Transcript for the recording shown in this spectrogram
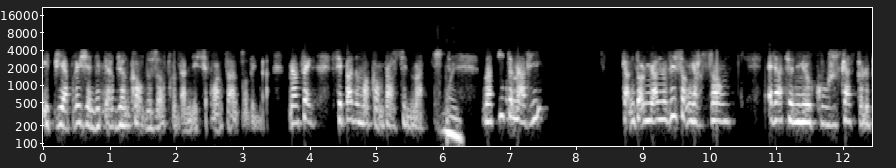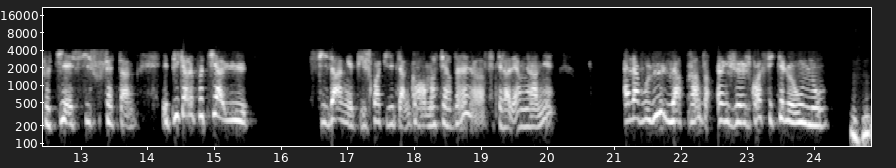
Et puis après, j'en ai perdu encore deux autres dans des circonstances horribles. Mais enfin, c'est pas de moi qu'on parle, c'est de ma petite. Ma petite Marie, quand on lui a levé son garçon, elle a tenu le coup jusqu'à ce que le petit ait 6 ou 7 ans. Et puis quand le petit a eu 6 ans, et puis je crois qu'il était encore en maternelle, c'était la dernière année, elle a voulu lui apprendre un jeu, je crois que c'était le Uno. Mhm.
